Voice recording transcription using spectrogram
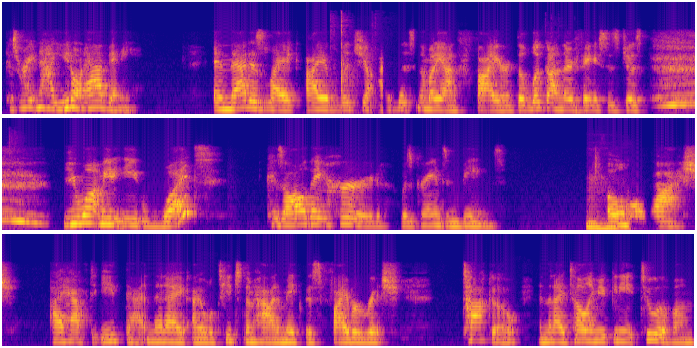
Because right now you don't have any. And that is like I have lit you, I lit somebody on fire. The look on their face is just, you want me to eat what? Because all they heard was grains and beans. Mm-hmm. Oh my gosh, I have to eat that. And then I, I will teach them how to make this fiber rich taco. And then I tell them you can eat two of them.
